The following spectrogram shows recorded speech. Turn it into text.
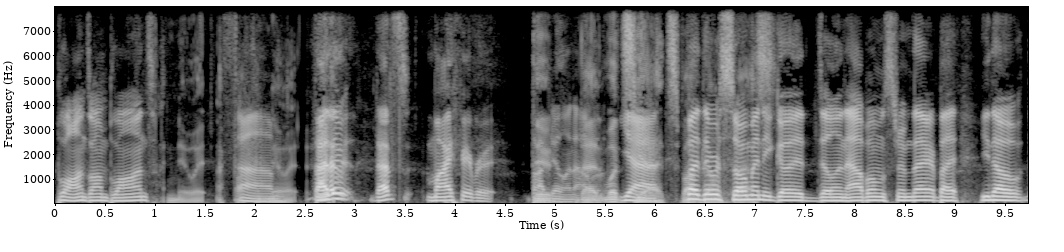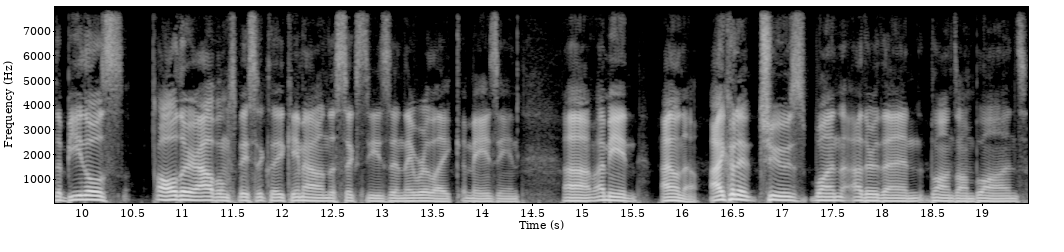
Blondes on Blondes. I knew it. I fucking Um, knew it. That Either- that's my favorite bob Dude, dylan album what's- yeah, yeah, it's Bob but there were Dylan's so many good Dylan albums from there. But you know, the Beatles, all their albums basically came out in the '60s, and they were like amazing. Um, I mean, I don't know. I couldn't choose one other than Blondes on Blondes.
